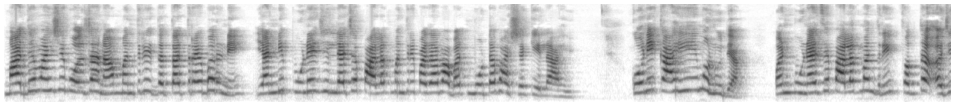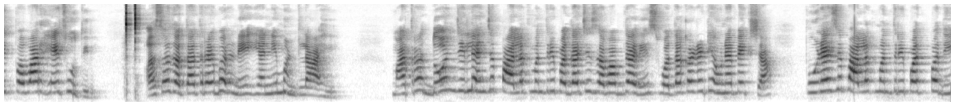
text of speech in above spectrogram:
माध्यमांशी बोलताना मंत्री दत्तात्रय भरणे यांनी पुणे जिल्ह्याच्या पालकमंत्री पदाबाबत मोठं भाष्य केलं आहे. कोणी काहीही म्हणू द्या पण पुण्याचे पालकमंत्री फक्त अजित पवार हेच होतील असं दत्तात्रय भरणे यांनी म्हटलं आहे. मात्र दोन जिल्ह्यांच्या पालकमंत्री पदाची जबाबदारी स्वतःकडे ठेवण्यापेक्षा पुण्याचे पालकमंत्रीपदपदी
